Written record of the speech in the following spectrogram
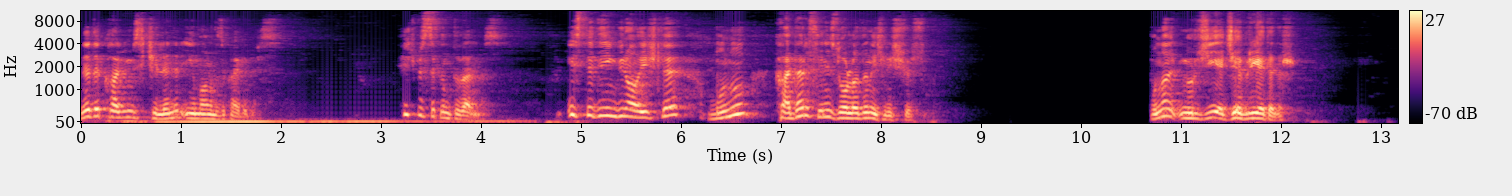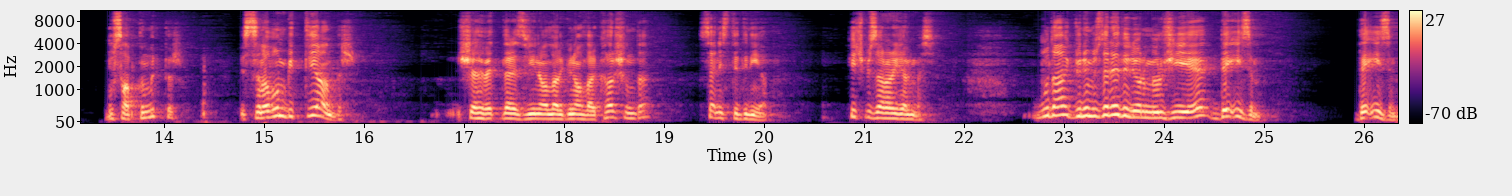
ne de kalbimiz kirlenir, imanımızı kaybederiz. Hiçbir sıkıntı vermez. İstediğin günahı işle, bunu kader seni zorladığın için işliyorsun. Buna mürciye, cebriye denir. Bu sapkınlıktır. Sınavın bittiği andır. Şehvetler, zinalar, günahlar karşında sen istediğini yap. Hiçbir zarar gelmez. Bu da günümüzde ne deniyor mürciyeye? Deizm. Deizm.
